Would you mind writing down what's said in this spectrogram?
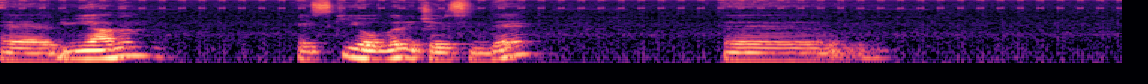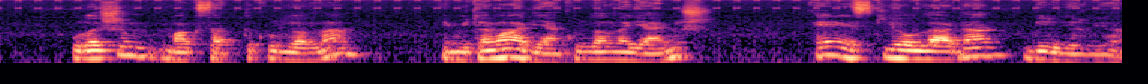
e, dünyanın eski yolları içerisinde e, ulaşım maksatlı kullanılan ve mütemadiyen kullanıla gelmiş en eski yollardan biridir diyor.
